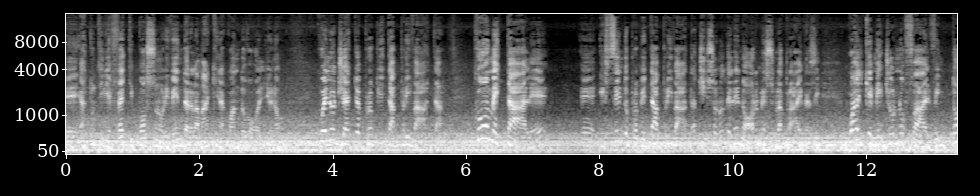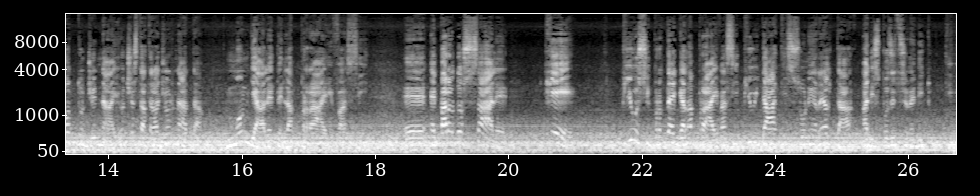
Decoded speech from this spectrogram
eh, a tutti gli effetti possono rivendere la macchina quando vogliono, quell'oggetto è proprietà privata, come tale eh, essendo proprietà privata, ci sono delle norme sulla privacy. Qualche giorno fa, il 28 gennaio, c'è stata la giornata mondiale della privacy. Eh, è paradossale che più si protegga la privacy, più i dati sono in realtà a disposizione di tutti.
